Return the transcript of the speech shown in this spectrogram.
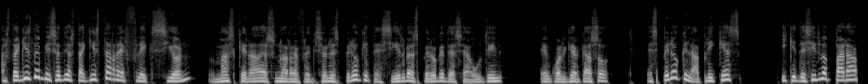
Hasta aquí este episodio, hasta aquí esta reflexión. Más que nada es una reflexión. Espero que te sirva, espero que te sea útil. En cualquier caso, espero que la apliques y que te sirva para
